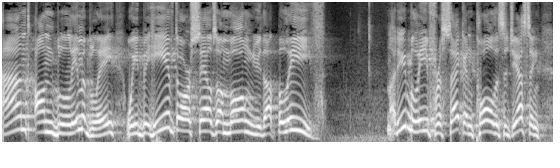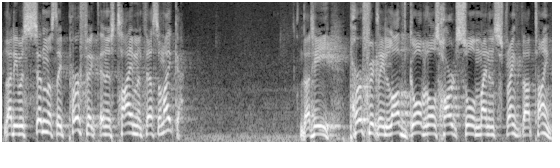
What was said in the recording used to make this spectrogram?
and unblameably we behaved ourselves among you that believe. Now, do you believe for a second Paul is suggesting that he was sinlessly perfect in his time in Thessalonica? That he perfectly loved God with all his heart, soul, mind, and strength at that time?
